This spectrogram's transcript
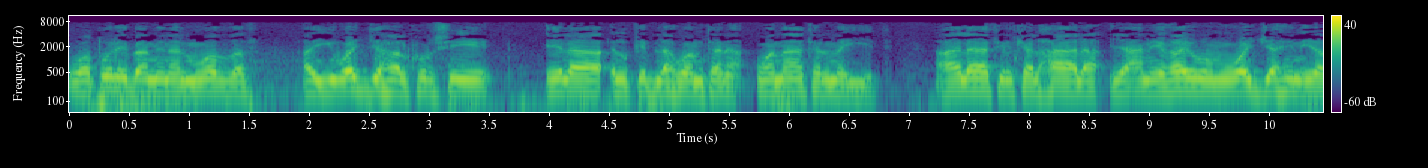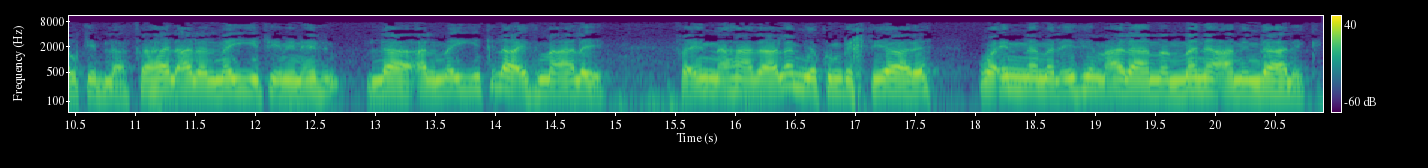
وطلب من الموظف أن يوجه الكرسي إلى القبلة وامتنع ومات الميت على تلك الحالة يعني غير موجه إلى القبلة. فهل على الميت من إثم؟ لا الميت لا إثم عليه. فإن هذا لم يكن باختياره وإنما الإثم على من منع من ذلك.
